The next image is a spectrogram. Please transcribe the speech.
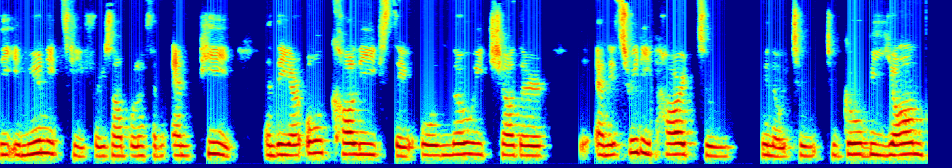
the immunity, for example, of an MP, and they are all colleagues, they all know each other, and it's really hard to, you know, to, to go beyond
